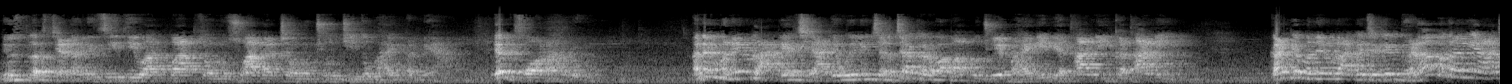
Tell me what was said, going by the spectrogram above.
ન્યૂઝ પ્લસ ચેનલની સીધી વાતમાં આપ સૌનું સ્વાગત છે. હું છું જીતુભાઈ કન્યા એક ફોન આવ્યો. અને મને એમ લાગે છે, આજે હું એની ચર્ચા કરવા માંગુ છું. એ ભાઈની વ્યથાની, કથાની. કારણ કે મને એમ લાગે છે કે ઘણા બધાની આ જ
